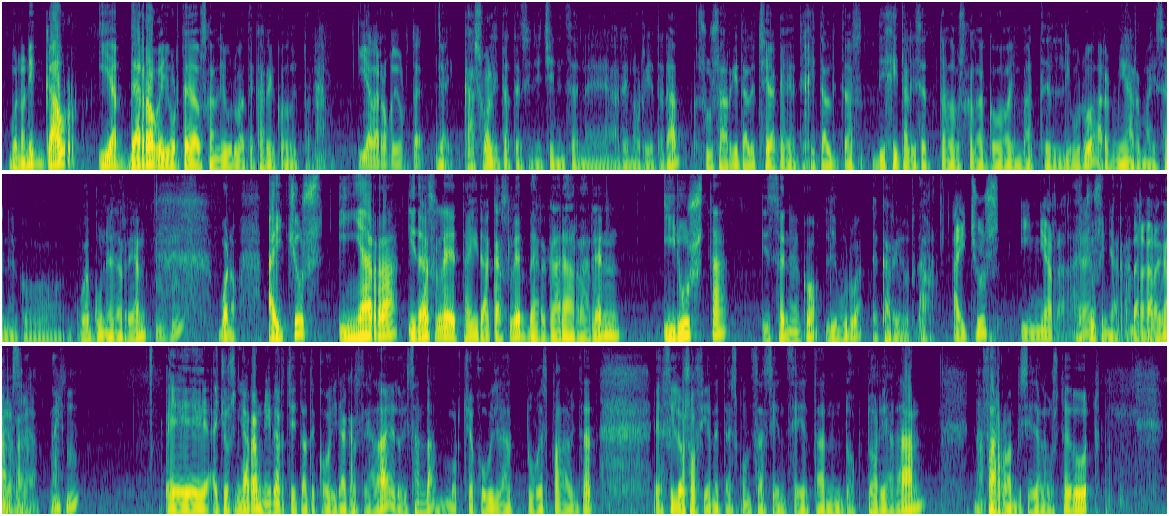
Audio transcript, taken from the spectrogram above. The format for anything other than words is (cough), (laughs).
Bueno, nik gaur, ia berrogei urte dauzkan liburu bat ekarriko dutona. Ia berrogei urte. Gai, kasualitatez iritsi nintzen e, haren horrietara. Susa argitaletxeak e, digitalitaz, digitalizatuta dauzkalako hainbat eh, liburu, armi arma izeneko webgune derrean. Mhm. Bueno, haitxuz inarra idazle eta irakasle bergararraren irusta izeneko liburua ekarri dut gaur. Aitxus Inarra, eh? Aitxus Inarra, Bergarra Bergarra, idazlea. bai. Mhm. E, Aitxuz Inarra unibertsitateko irakaslea da, edo izan da, mortxe jubilatu ezpada bintzat, e, filosofian eta hezkuntza zientzietan doktorea da, Nafarroan bizi dela uste dut,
